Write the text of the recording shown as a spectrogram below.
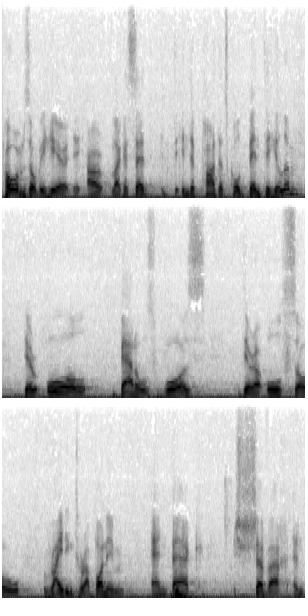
poems over here are, like I said, in the part that's called Ben Tehillim, they're all battles, wars. There are also writing to Rabbanim and back, Shevach, and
